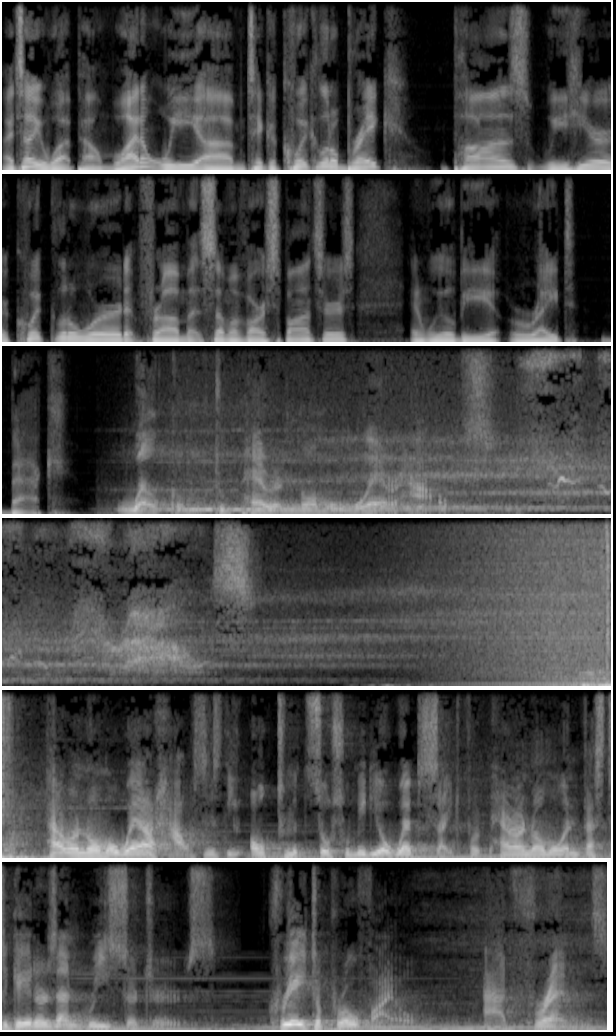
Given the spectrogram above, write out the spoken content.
I tell you what, pal. Why don't we um, take a quick little break? Pause. We hear a quick little word from some of our sponsors, and we will be right back. Welcome to Paranormal Warehouse. Paranormal Warehouse is the ultimate social media website for paranormal investigators and researchers. Create a profile, add friends,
